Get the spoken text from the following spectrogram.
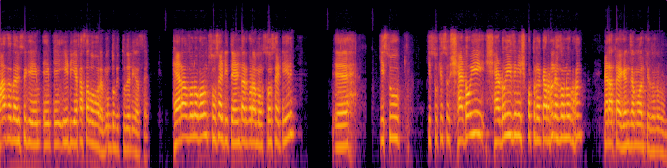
মাঝে দাঁড়িয়েছে কি আসালো ভরে মধ্যবিত্ত যেটি আছে। হেরা জনগণ সোসাইটিতে এন্টার করা এবং সোসাইটির কিছু কিছু কিছু শ্যাডোই শ্যাডোই জিনিসপত্রের কারণে জনগণ হেরা থাকেন যেমন আর কি জনগণ।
